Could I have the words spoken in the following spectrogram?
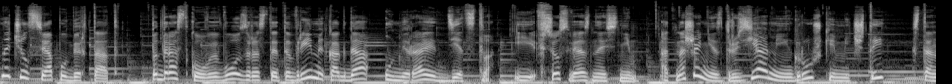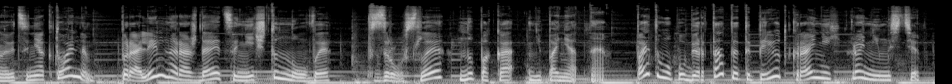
начался пубертат. Подростковый возраст – это время, когда умирает детство и все связанное с ним. Отношения с друзьями, игрушки, мечты становятся неактуальным. Параллельно рождается нечто новое, взрослое, но пока непонятное. Поэтому пубертат – это период крайней ранимости –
